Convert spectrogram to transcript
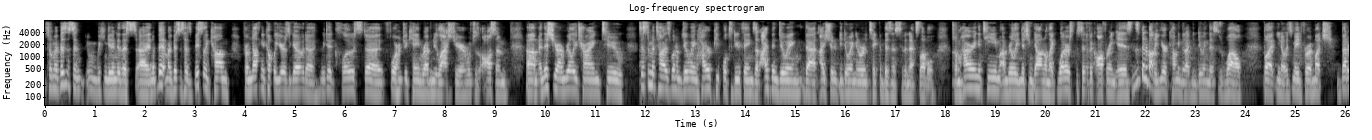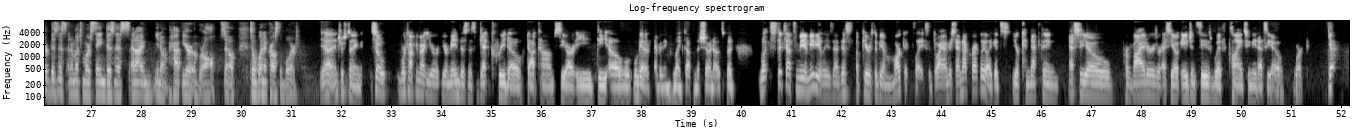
so my business, and we can get into this uh, in a bit. My business has basically come from nothing a couple years ago to we did close to 400k in revenue last year, which is awesome. Um, and this year, I'm really trying to systematize what I'm doing, hire people to do things that I've been doing that I shouldn't be doing in order to take the business to the next level. So I'm hiring a team. I'm really niching down on like what our specific offering is. This has been about a year coming that I've been doing this as well, but you know it's made for a much better business and a much more sane business, and I'm you know happier overall. So it's a win across the board. Yeah, interesting. So we're talking about your your main business, getcredo.com, C R E D O. We'll get everything linked up in the show notes, but what sticks out to me immediately is that this appears to be a marketplace. Do I understand that correctly? Like it's you're connecting SEO providers or SEO agencies with clients who need SEO work.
